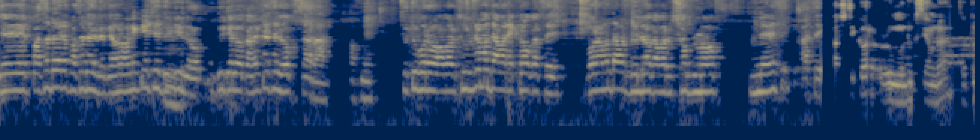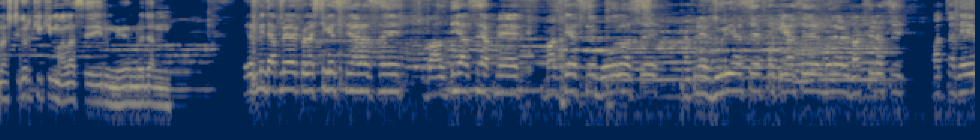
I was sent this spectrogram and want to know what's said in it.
যে পাঁচশো টাকা পাঁচশো টাকা লোক আবার অনেকে আছে দুইটি লক দুইটা লক আরেকটা আছে লক সারা আপনি। ছোট বড় আবার ছোটের মধ্যে আবার এক লক আছে বড়ের মধ্যে আবার দুই লক আবার সব লক মিলে আছে। প্লাস্টিকর রুমে ঢুকছি আমরা। তো প্লাস্টিকর কি কি মাল আছে এই রুমে আমরা জানব এর মধ্যে আপনার প্লাস্টিকের চেয়ার আছে, বালতি আছে আপনার, বালতি আছে বোল আছে, আপনার জুড়ি আছে ফটি আছে, মলের বাক্সের আছে। বাচ্চাদের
